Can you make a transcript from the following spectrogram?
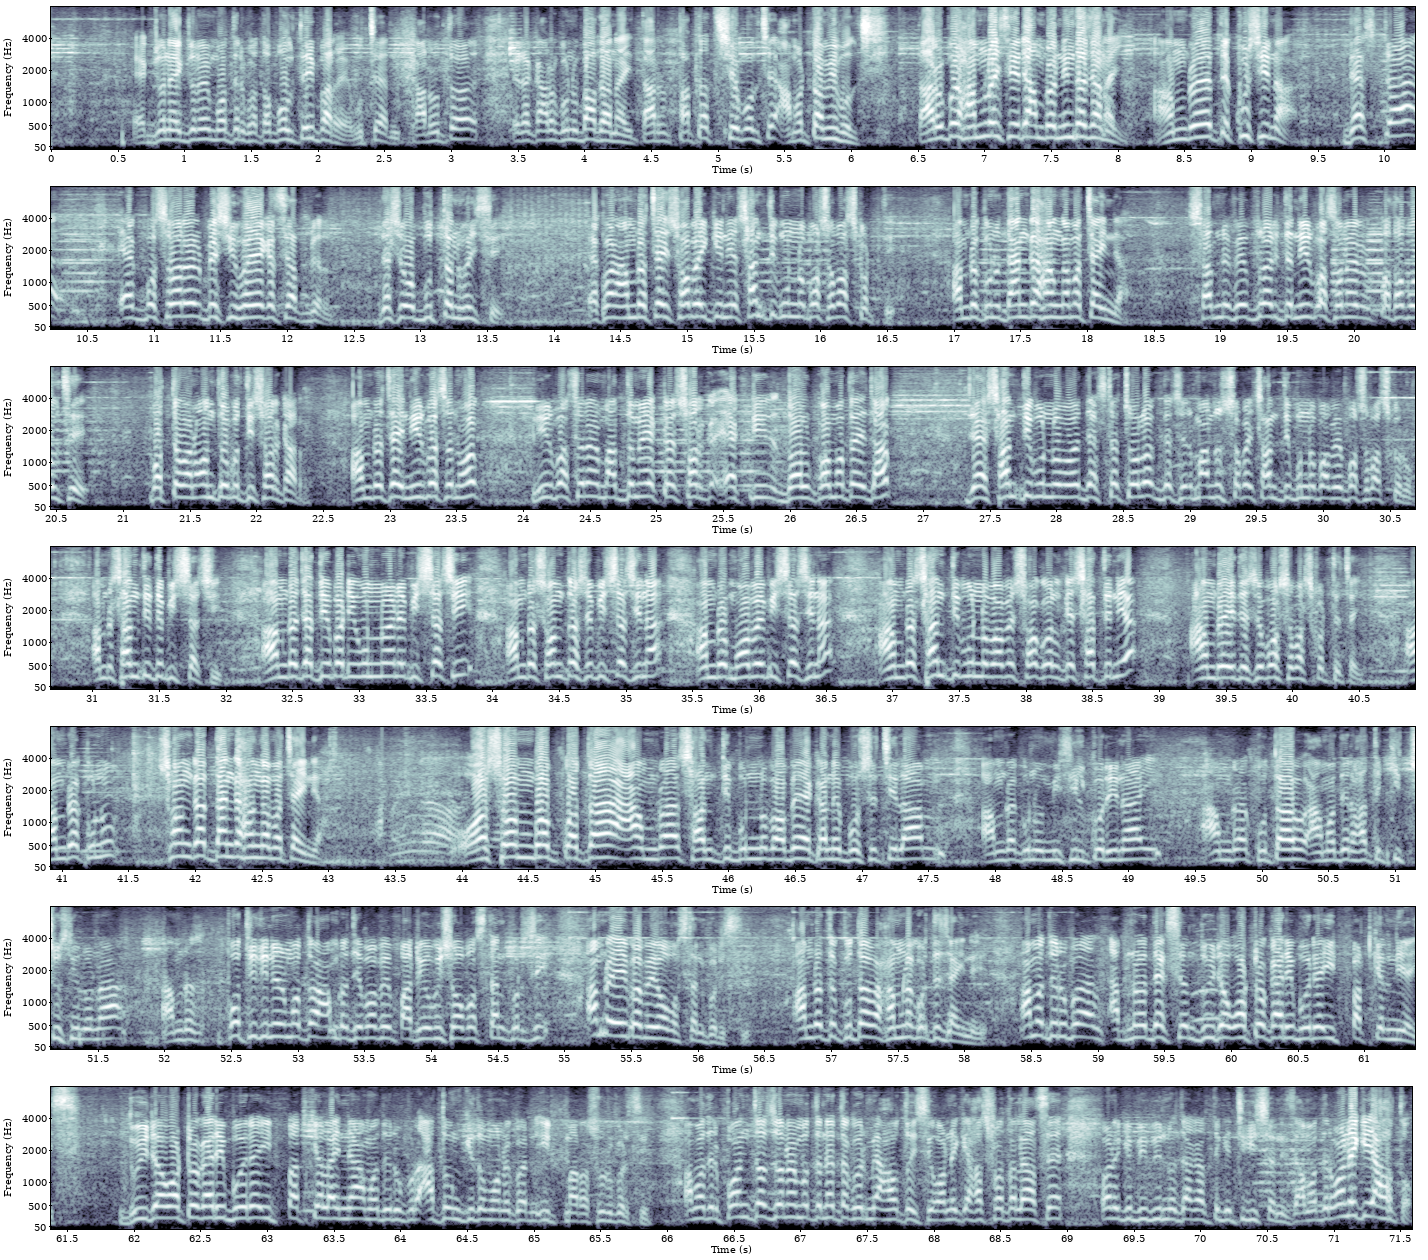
একজন একজনের মতের কথা বলতেই পারে, বুঝছেন? কারও তো এটা কারও কোনো বাধা নাই। তার তারটা সে বলছে, আমারটা আমি বলছি। তার উপর হামলা হয়েছে এটা আমরা নিন্দা জানাই। আমরা এতে খুশি না। দেশটা এক বছরের বেশি হয়ে গেছে আপনার। দেশে অভ্যুত্থান হয়েছে। এখন আমরা চাই সবাইকে নিয়ে শান্তিপূর্ণ বসবাস করতে। আমরা কোনো দাঙ্গা হাঙ্গামা চাই না। সামনে ফেব্রুয়ারিতে নির্বাচনের কথা বলছে বর্তমান অন্তর্বর্তী সরকার। আমরা চাই নির্বাচন হোক। নির্বাচনের মাধ্যমে একটা সরকার একটি দল ক্ষমতায় যাক। যে শান্তিপূর্ণভাবে দেশটা চলক, দেশের মানুষ সবাই শান্তিপূর্ণভাবে বসবাস করুক। আমরা শান্তিতে বিশ্বাসী। আমরা জাতীয় পার্টি উন্নয়নে বিশ্বাসী, আমরা সন্ত্রাসে বিশ্বাসী না, আমরা মবে বিশ্বাসী না। আমরা শান্তিপূর্ণভাবে সকলকে সাথে নিয়ে আমরা এই দেশে বসবাস করতে চাই। আমরা কোনো সংঘাত দাঙ্গা হাঙ্গামা চাই না। অসম্ভব কথা, আমরা শান্তিপূর্ণভাবে এখানে বসেছিলাম, আমরা কোনো মিছিল করি নাই, আমরা কোথাও, আমাদের হাতে কিচ্ছু ছিল না, আমরা প্রতিদিনের মতো আমরা যেভাবে পার্টি অফিসে অবস্থান করছি, আমরা এইভাবেই অবস্থান করেছি। আমরা তো কোথাও হামলা করতে যাইনি আমাদের উপর আপনারা দেখছেন দুইটা অটো গাড়ি ভরে ইট পাটকেল নিয়ে আইছি। দুইটা অটো গাড়ি বইরা ইট পাটকেল আইনে আমাদের উপর আতঙ্কিত মনে করেন ইট মারা শুরু করছি। আমাদের পঞ্চাশ জনের মতো নেতাকর্মী আহত হয়েছে অনেকে হাসপাতালে আছে, অনেকে বিভিন্ন জায়গা থেকে চিকিৎসা নিচ্ছে আমাদের অনেকেই আহত।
